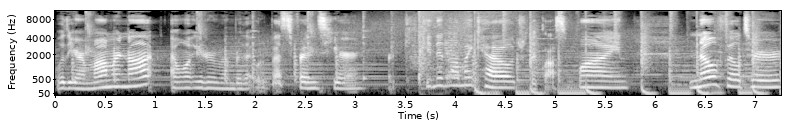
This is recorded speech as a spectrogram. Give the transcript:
Whether you're a mom or not, I want you to remember that we're best friends here. We're kicking it on my couch with a glass of wine. No filter,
